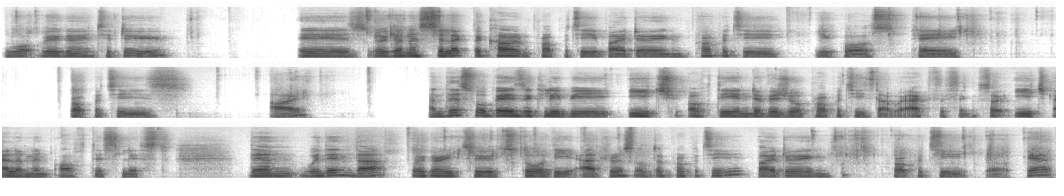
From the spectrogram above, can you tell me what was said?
what we're going to do is we're going to select the current property by doing property equals page properties i and this will basically be each of the individual properties that we're accessing so each element of this list Then within that, we're going to store the address of the property by doing property.get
